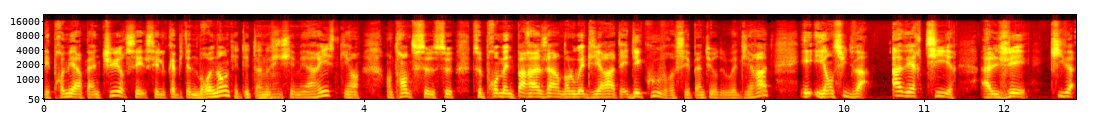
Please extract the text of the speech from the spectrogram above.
les premières peintures, c'est le capitaine Brennan, qui était un officier méhariste, qui en, en train de se, se, se, promène par hasard dans l'Oued Girat et découvre ces peintures de l'Oued Girat, et, et ensuite va avertir Alger qui va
